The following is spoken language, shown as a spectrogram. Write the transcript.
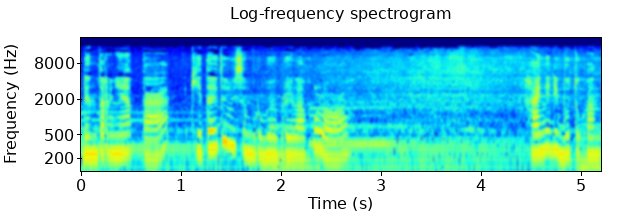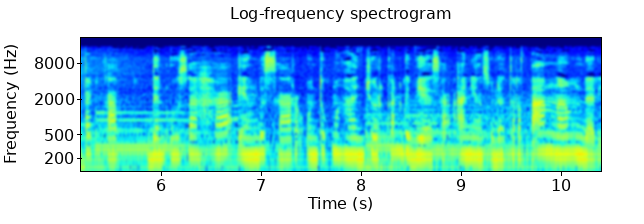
Dan ternyata kita itu bisa merubah perilaku loh. Hanya dibutuhkan tekad dan usaha yang besar untuk menghancurkan kebiasaan yang sudah tertanam dari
